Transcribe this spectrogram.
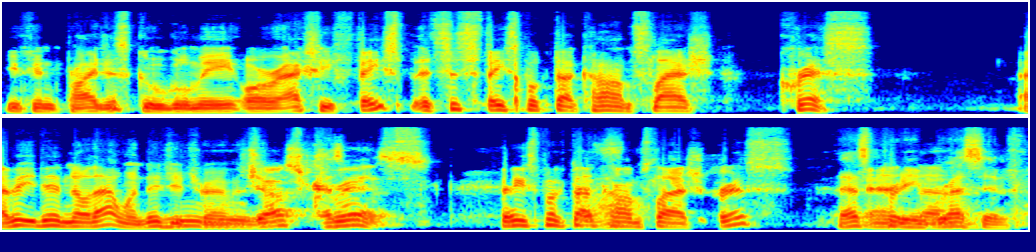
You can probably just Google me or actually Facebook. It's just facebook.com slash Chris. I bet you didn't know that one, did you, Travis? Just Chris. Facebook.com slash Chris. That's pretty and, uh, impressive. Uh,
